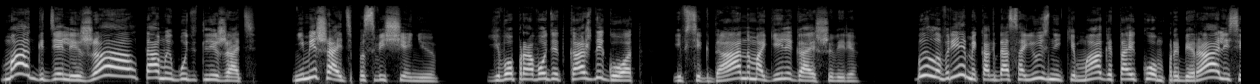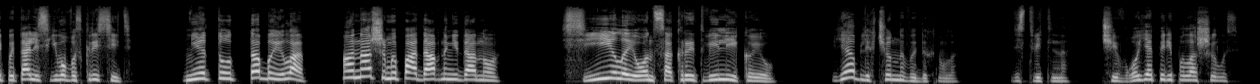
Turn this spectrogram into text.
Маг где лежал, там и будет лежать. Не мешайте посвящению. Его проводят каждый год и всегда на могиле Гайшевере. Было время, когда союзники мага тайком пробирались и пытались его воскресить. Не тут-то было, а нашим и подавно не дано. Силой он сокрыт великою. Я облегченно выдохнула. Действительно, чего я переполошилась?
